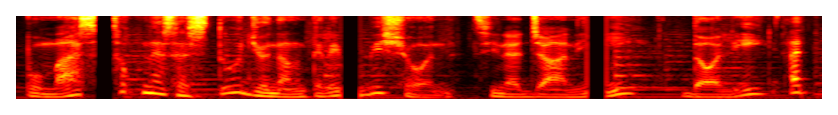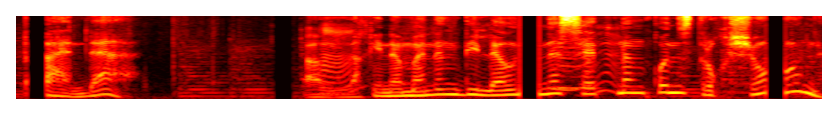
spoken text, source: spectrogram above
Pumasok na sa studio ng telebisyon sina Johnny, Dolly at Panda. Ang laki naman ng dilaw na set ng konstruksyon.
